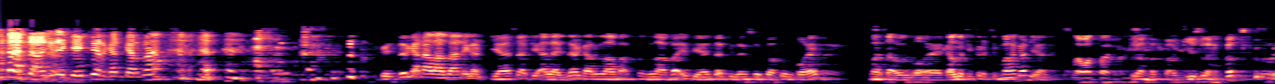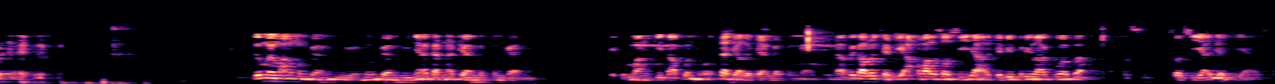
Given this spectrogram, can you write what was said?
nah, akhirnya geger kan karena Geser kan alasannya kan biasa di Al Azhar kalau lama ketemu lama ya biasa bilang sobatul khair, masaul khair. Kalau diterjemahkan ya selamat pagi. Selamat pagi, selamat sore. itu memang mengganggu ya, mengganggunya karena dianggap mengganggu. Itu memang kita pun protes kalau dianggap mengganggu. Tapi kalau jadi akwal sosial, jadi perilaku apa? Sosial. Sosial ya biasa.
